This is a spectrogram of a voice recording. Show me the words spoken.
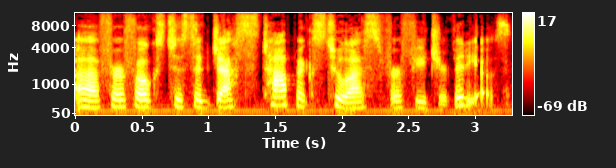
uh, for folks to suggest topics to us for future videos?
